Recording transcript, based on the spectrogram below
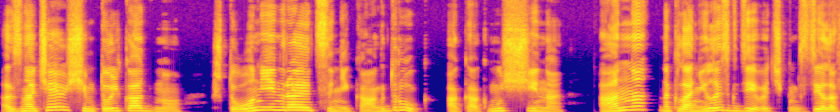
означающим только одно — что он ей нравится не как друг, а как мужчина. Анна наклонилась к девочкам, сделав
